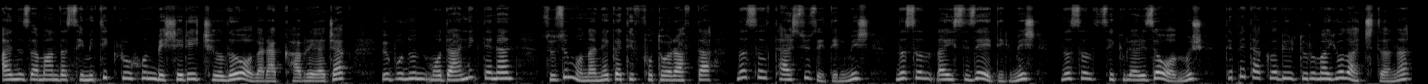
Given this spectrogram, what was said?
aynı zamanda Semitik ruhun beşeri çığlığı olarak kavrayacak ve bunun modernlik denen sözüm ona negatif fotoğrafta nasıl ters yüz edilmiş, nasıl laisize edilmiş, nasıl sekülerize olmuş, tepe takla bir duruma yol açtığını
